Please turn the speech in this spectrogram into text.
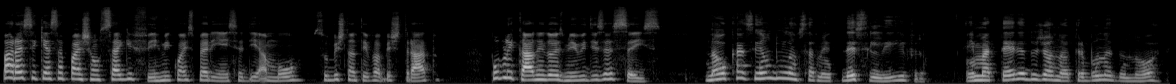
parece que essa paixão segue firme com a experiência de Amor, substantivo abstrato, publicado em 2016. Na ocasião do lançamento desse livro, em matéria do jornal Tribuna do Norte,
